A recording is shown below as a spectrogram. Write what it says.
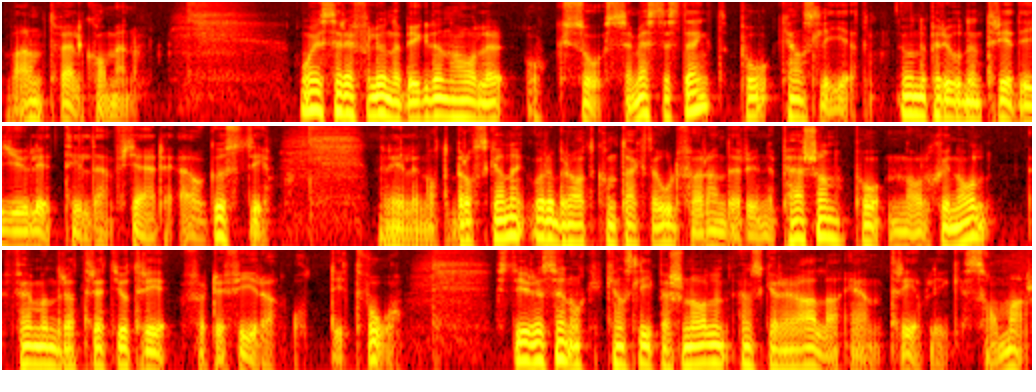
Varmt välkommen! Och SRF Lundabygden håller också semesterstängt på kansliet under perioden 3 juli till den 4 augusti. När det gäller något brådskande går det bra att kontakta ordförande Rune Persson på 070-533 44 82. Styrelsen och kanslipersonalen önskar er alla en trevlig sommar.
